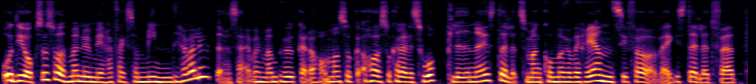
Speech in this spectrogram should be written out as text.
Och det är också så att man numera faktiskt har mindre valutareserver än man brukade ha. Man så, har så kallade swaplinor istället, så man kommer överens i förväg istället för att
